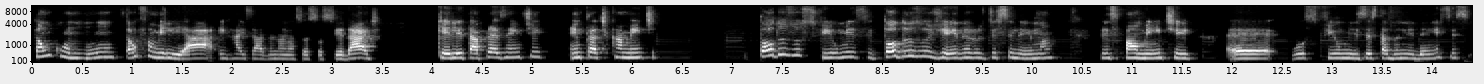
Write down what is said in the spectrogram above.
tão comum, tão familiar, enraizado na nossa sociedade, que ele está presente em praticamente todos os filmes e todos os gêneros de cinema, principalmente é, os filmes estadunidenses,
